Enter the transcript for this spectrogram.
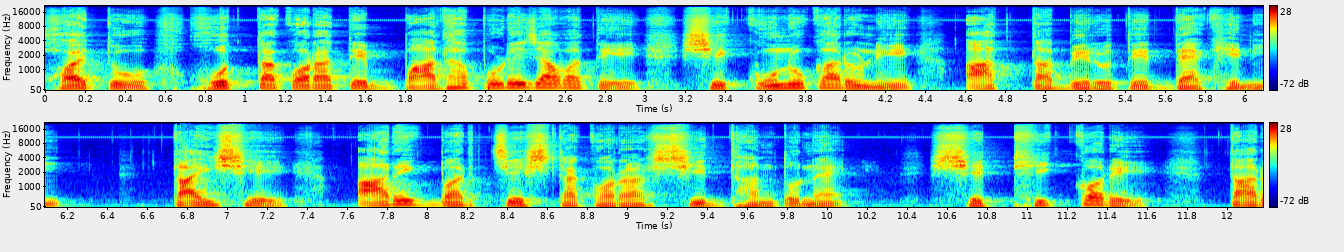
হয়তো হত্যা করাতে বাধা পড়ে যাওয়াতে সে কোনো কারণে আত্মা বেরোতে দেখেনি। তাই সে আরেকবার চেষ্টা করার সিদ্ধান্ত নেয়। সে ঠিক করে, তার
